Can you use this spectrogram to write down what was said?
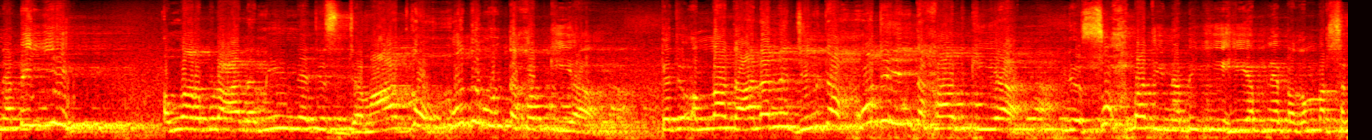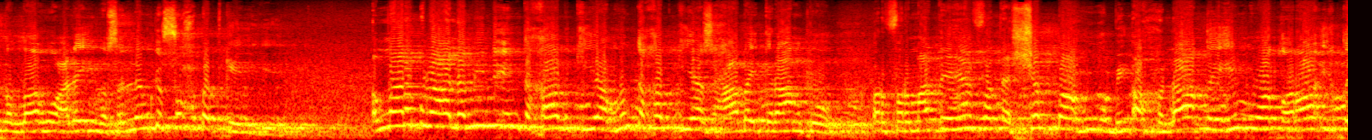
नबी अल्लाह रब्बुल आलमीन ने जिस जमात को खुद मुंतखब किया, कि जो अल्लाह ताला ने जिनका खुद इंतखब किया जो सहबत नबी ही अपने पैगंबर सल्लल्लाहु अलैहि वसल्लम के सहबत के लिए। अल्लाह रब्बुल आलमीन ने इंतखब किया, मुंतखब किया सहाबा कराम को और फरमाते हैं, फ़तशब्बहू बिअखलाक़िहिम व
